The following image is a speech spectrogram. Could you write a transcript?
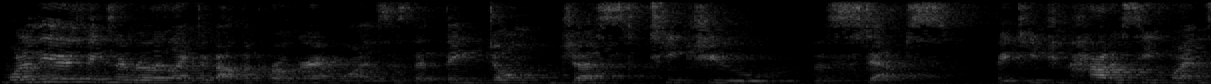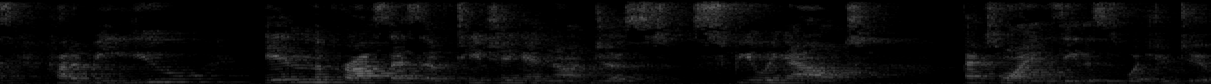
One of the other things I really liked about the program was is that they don't just teach you the steps. They teach you how to sequence, how to be you in the process of teaching and not just spewing out X, Y, and Z, this is what you do.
